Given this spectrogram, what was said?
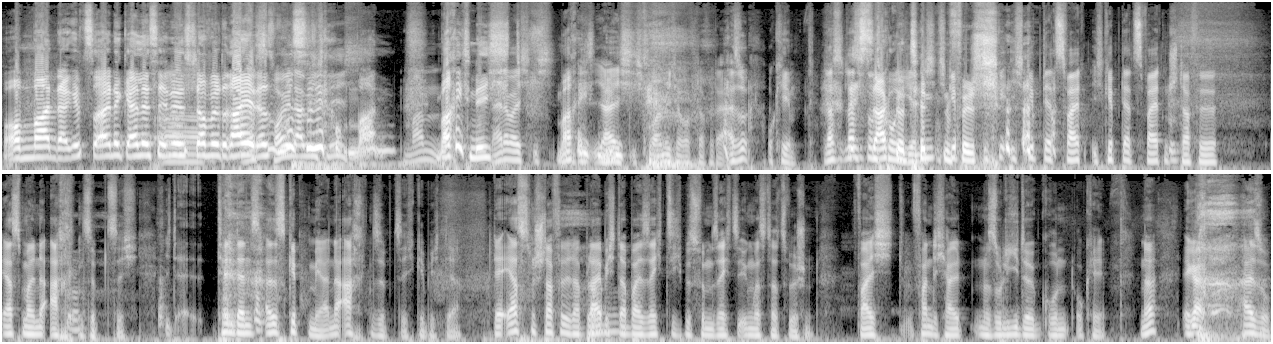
Oh Mann, da gibt's so eine geile Szene in Ah, Staffel 3. ja, Das du mich Oh nicht. Mann. Mann. Mach ich nicht. Nein, aber ich, ich Mach ich ja, nicht. ich, ich freue mich auch auf Staffel 3. Also, okay, lass, lass Ich uns sag nur korrigieren. Ich, ich gebe Tintenfisch. ich, ich geb der, ich geb der zweiten Staffel erstmal eine 78. Ich, äh, Tendenz, also es gibt mehr, eine 78 gebe ich der. Der ersten Staffel, da bleibe ich dabei 60 bis 65, irgendwas dazwischen. War ich, fand ich halt eine solide Grund, okay. Ne? Egal. Also,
